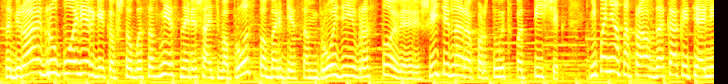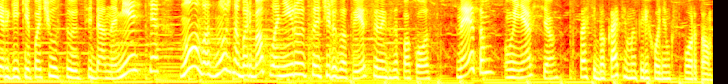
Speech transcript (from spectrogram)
Собираю группу аллергиков, чтобы совместно решать вопрос по борьбе с амброзией в Ростове, решительно рапортует подписчик. Непонятно, правда, как эти аллергики почувствуют себя на месте, но, возможно, борьба планируется через ответственных за покос. На этом у меня все. Спасибо, Катя. Мы переходим к спорту.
